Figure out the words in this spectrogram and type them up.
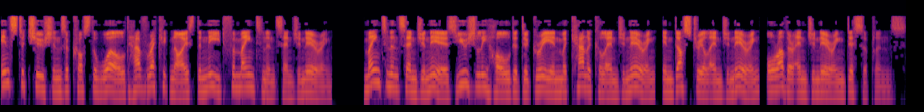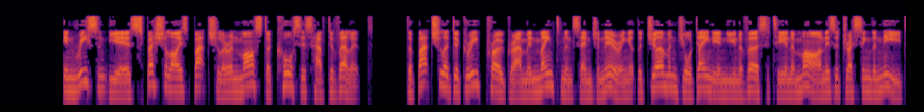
Institutions across the world have recognized the need for maintenance engineering. Maintenance engineers usually hold a degree in mechanical engineering, industrial engineering, or other engineering disciplines. In recent years specialized bachelor and master courses have developed. The bachelor degree program in maintenance engineering at the German Jordanian University in Amman is addressing the need,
